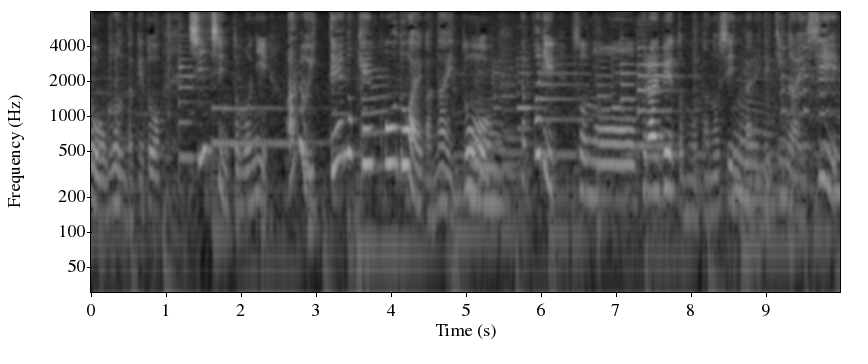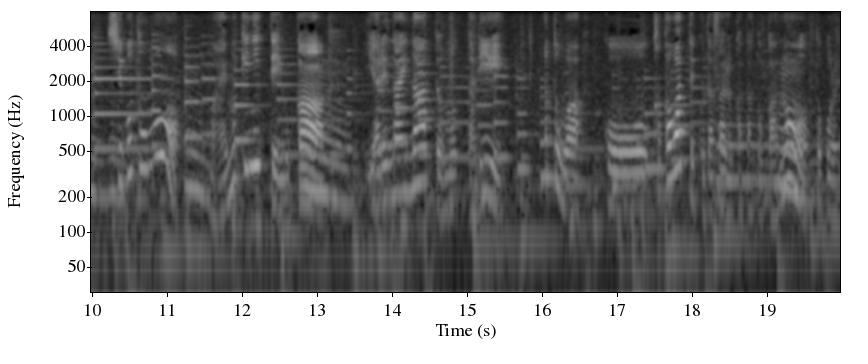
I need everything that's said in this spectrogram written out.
と思うんだけど心身ともにある一定の健康度合いがないと、うん。やっぱりそのプライベートも楽しんだりできないし、うん。仕事もうん。前向きにっていうか、うん。やれないなって思ったりあとはこう関わってくださる方とかのところで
